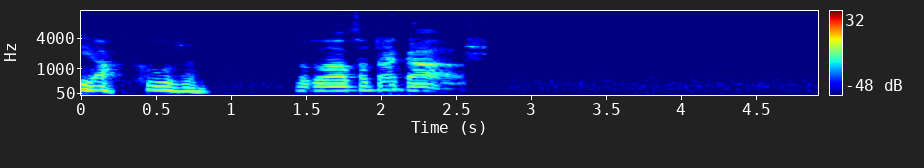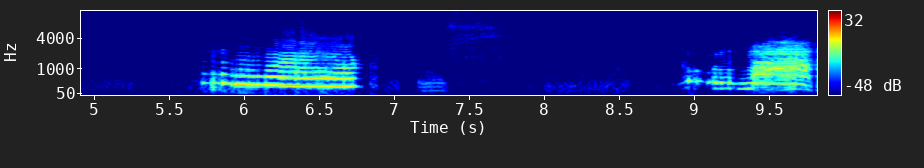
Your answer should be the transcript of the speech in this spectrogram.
Ja tchórzem. No to na co czekasz? Kurwa!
